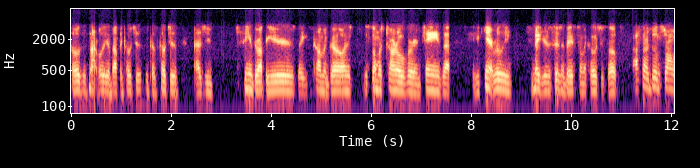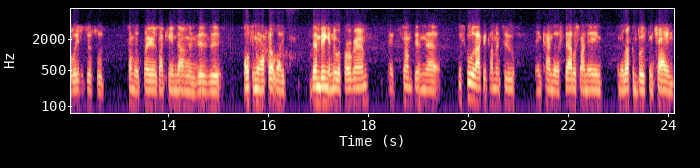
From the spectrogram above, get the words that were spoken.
told it's not really about the coaches because coaches, as you've seen throughout the years, they come and go and there's so much turnover and change that you can't really make your decision based on the coaches. So I started building strong relationships with some of the players. I came down and visit. Ultimately, I felt like them being a newer program, it's something that the school that I could come into and kind of establish my name in the record books and try and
